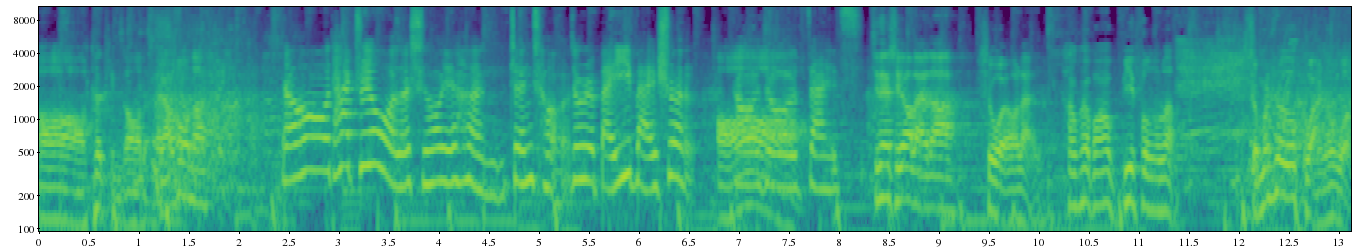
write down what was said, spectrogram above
哦，他挺高的。然后呢？然后他追我的时候也很真诚，就是百依百顺，然后就在一起。今天谁要来的？是我要来的。他快把我逼疯了，什么事都管着我，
